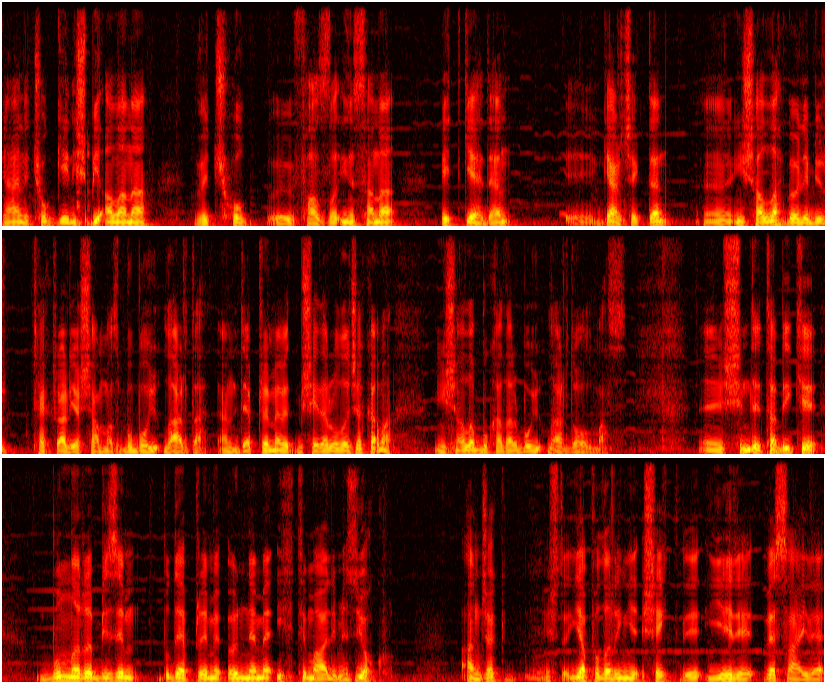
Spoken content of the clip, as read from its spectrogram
Yani çok geniş bir alana ve çok e, fazla insana etki eden e, gerçekten e, inşallah böyle bir tekrar yaşanmaz bu boyutlarda. Yani deprem evet bir şeyler olacak ama inşallah bu kadar boyutlarda olmaz. E, şimdi tabii ki bunları bizim bu depremi önleme ihtimalimiz yok. Ancak işte yapıların şekli, yeri vesaire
